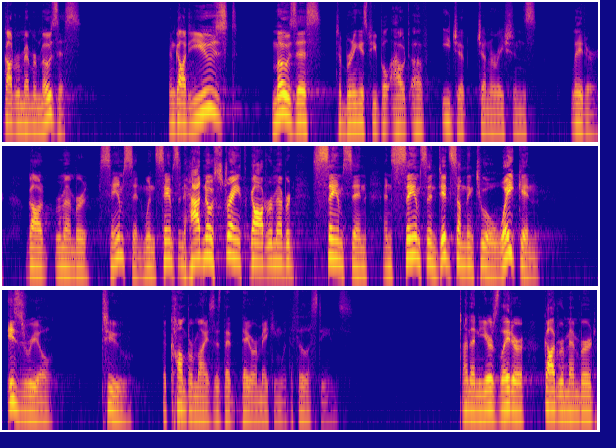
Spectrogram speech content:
God remembered Moses. And God used Moses to bring his people out of Egypt generations later. God remembered Samson. When Samson had no strength, God remembered Samson, and Samson did something to awaken Israel to the compromises that they were making with the Philistines. And then years later, God remembered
